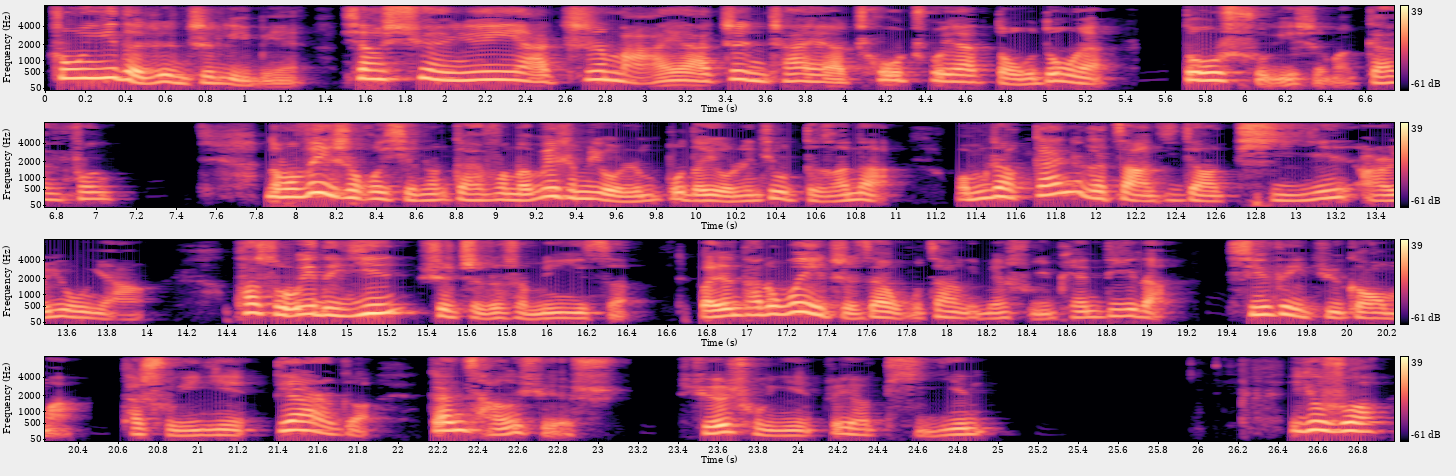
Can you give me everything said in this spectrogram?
中医的认知里面，像眩晕呀、芝麻呀、震颤呀、抽搐呀、抖动呀，都属于什么肝风？那么，为什么会形成肝风呢？为什么有人不得，有人就得呢？我们知道，肝这个脏器叫体阴而用阳，它所谓的阴是指的什么意思？本身它的位置在五脏里面属于偏低的，心肺居高嘛。它属于阴。第二个，肝藏血，血属阴，这叫体阴。也就是说，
